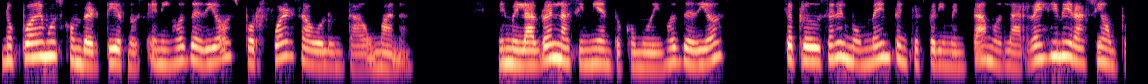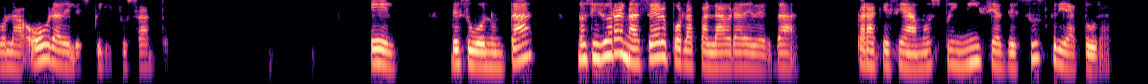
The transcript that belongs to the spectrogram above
no podemos convertirnos en hijos de Dios por fuerza o voluntad humana. El milagro del nacimiento como hijos de Dios se produce en el momento en que experimentamos la regeneración por la obra del Espíritu Santo. Él, de su voluntad, nos hizo renacer por la palabra de verdad, para que seamos primicias de sus criaturas.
